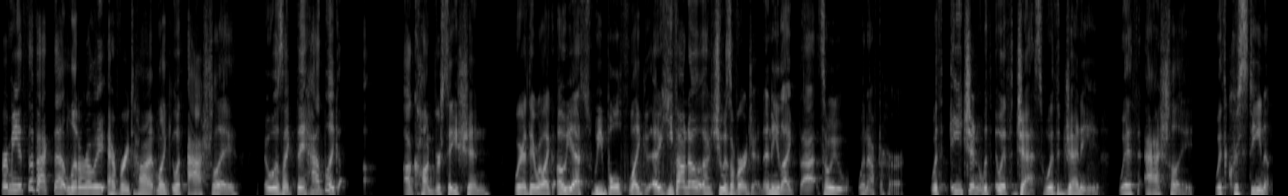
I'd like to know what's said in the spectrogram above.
For me, it's the fact that literally every time, like with Ashley, it was like they had like a, conversation where they were like, "Oh yes, we both like." uh, He found out she was a virgin, and he liked that, so he went after her. With Agent, with with Jess, with Jenny, with Ashley, with Christina,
